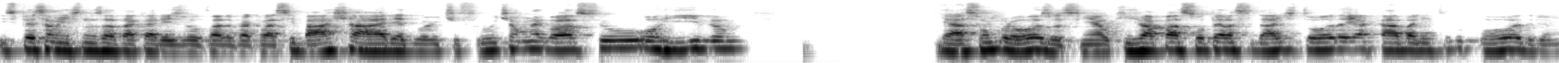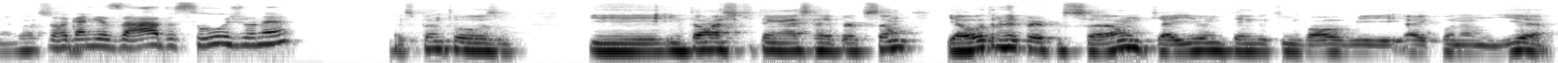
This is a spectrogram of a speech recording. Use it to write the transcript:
especialmente nos atacarejos voltados para a classe baixa, a área do hortifruti é um negócio horrível e é assombroso, assim, é o que já passou pela cidade toda e acaba ali tudo podre, é um negócio... Desorganizado, sujo, né? É espantoso. E então acho que tem essa repercussão. E a outra repercussão, que aí eu entendo que envolve a economia,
